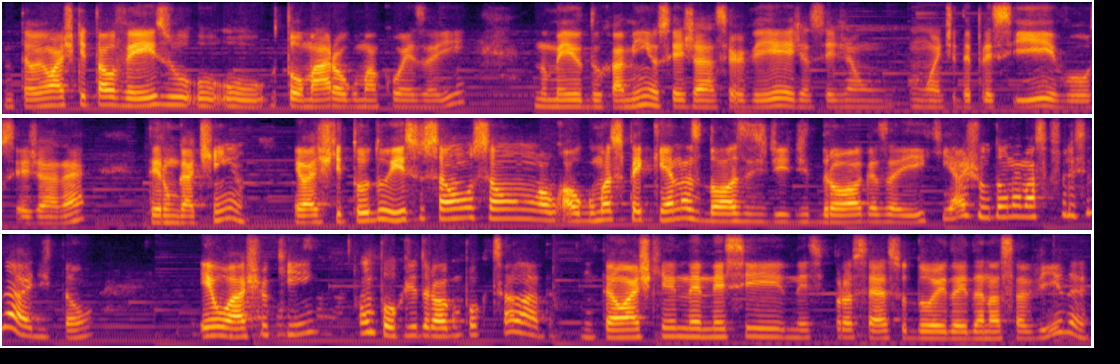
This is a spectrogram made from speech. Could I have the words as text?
Então eu acho que talvez o, o, o tomar alguma coisa aí no meio do caminho, seja cerveja, seja um, um antidepressivo, ou seja, né, ter um gatinho, eu acho que tudo isso são, são algumas pequenas doses de, de drogas aí que ajudam na nossa felicidade. Então, eu acho que um pouco de droga, um pouco de salada. Então, acho que nesse, nesse processo doido aí da nossa vida,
